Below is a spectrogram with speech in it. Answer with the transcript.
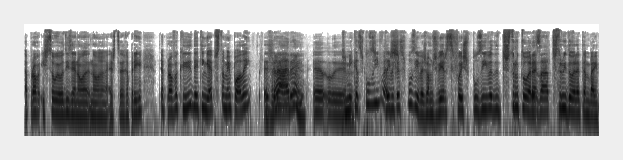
a prova, isto sou eu a dizer, não, não esta rapariga, a prova que dating apps também podem É gerar Químicas explosivas. Químicas explosivas. Vamos ver se foi explosiva de destrutora. Exato. Destruidora também.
